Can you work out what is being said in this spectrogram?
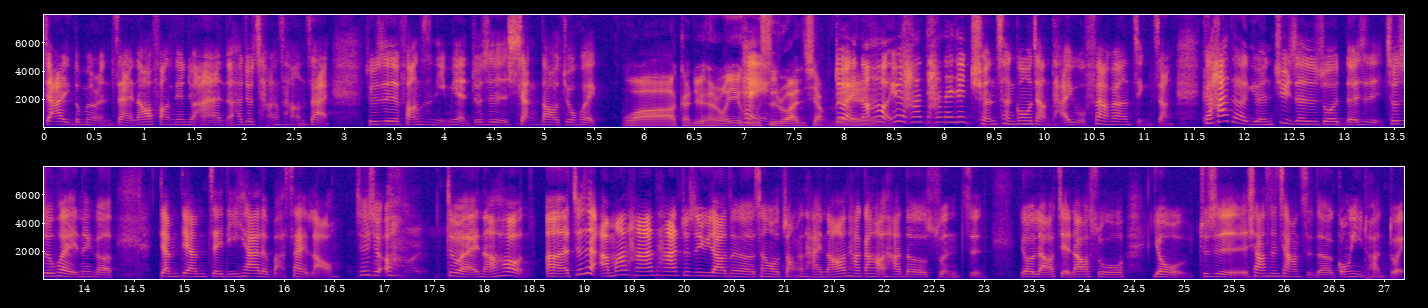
家里都没有人在，然后房间就暗暗的，他就常常在就是房子里面，就是想到就会哇，感觉很容易胡思乱想呢。对，然后因为他他那天全程跟我讲台语，我非常非常紧张。可他的原句真是说的是就是会那个点点在底下的马赛劳，就觉得哦。对，然后呃，就是阿妈她她就是遇到这个生活状态，然后她刚好她的孙子有了解到说有就是像是这样子的公益团队，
